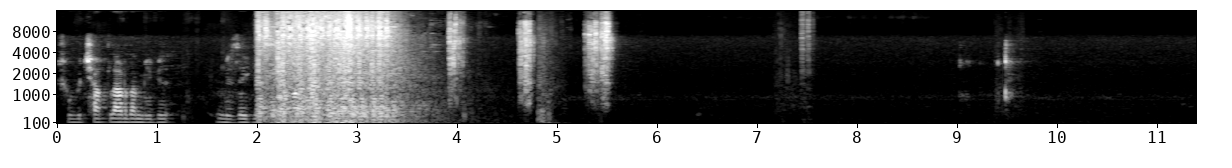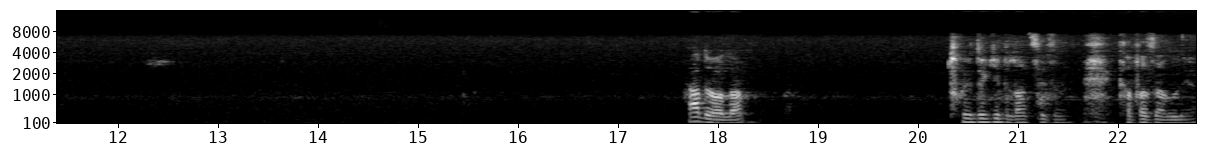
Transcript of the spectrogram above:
Şu bıçaklardan bir, bir bize gitsin. Hadi oğlum. Duydu gibi lan sesini. Kafa sallıyor.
